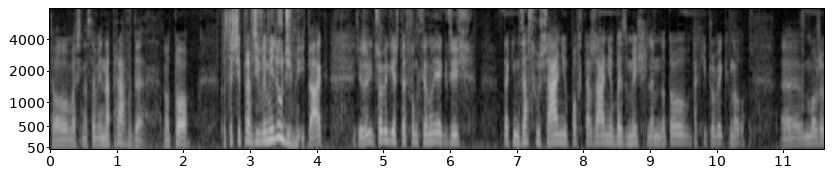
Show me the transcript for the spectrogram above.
to właśnie nastawienie naprawdę, no to, to jesteście prawdziwymi ludźmi, tak? Jeżeli człowiek jeszcze funkcjonuje gdzieś w takim zasłyszaniu, powtarzaniu bezmyślnym, no to taki człowiek, no e, może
